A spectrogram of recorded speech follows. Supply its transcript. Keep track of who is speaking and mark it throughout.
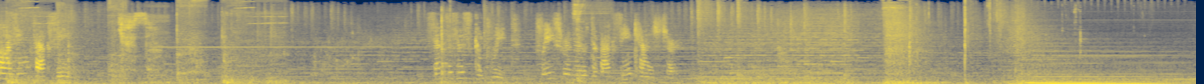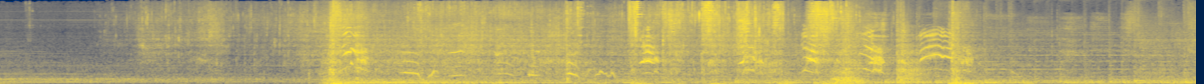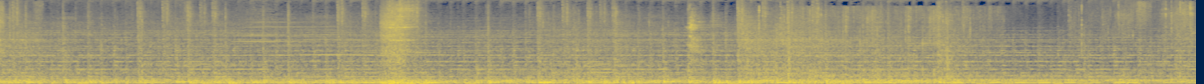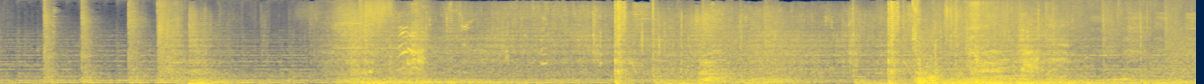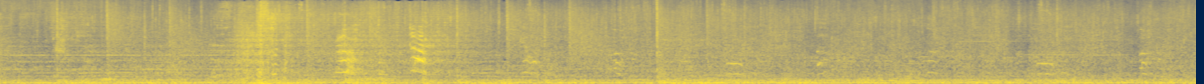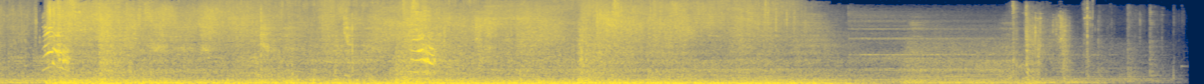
Speaker 1: Initializing vaccine.
Speaker 2: Yes.
Speaker 1: Synthesis complete. Please remove the vaccine canister.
